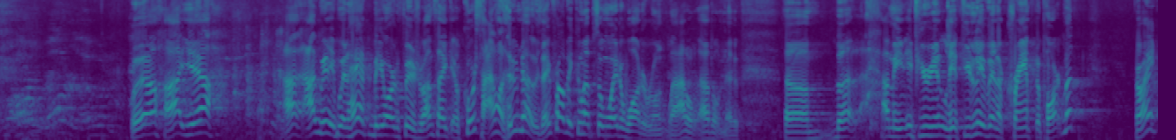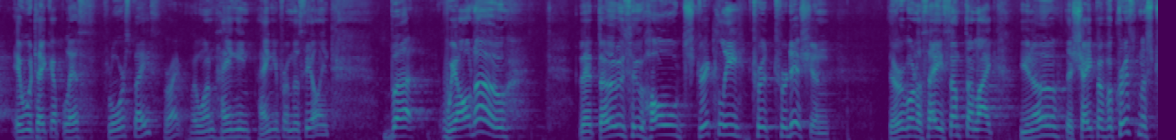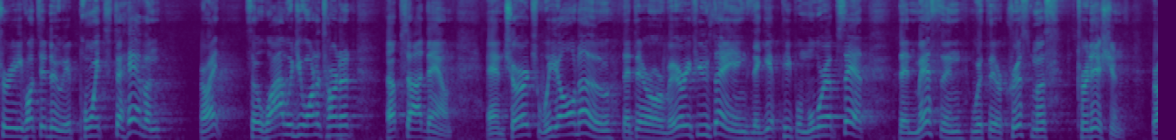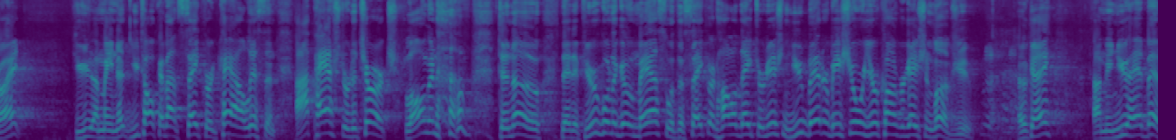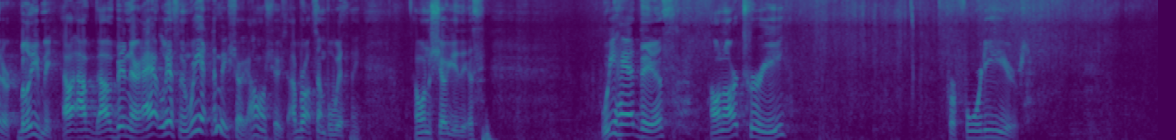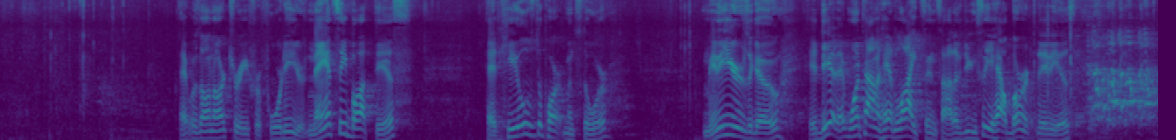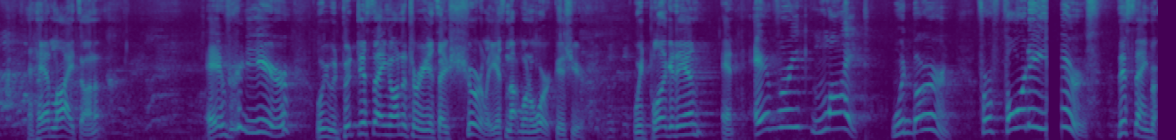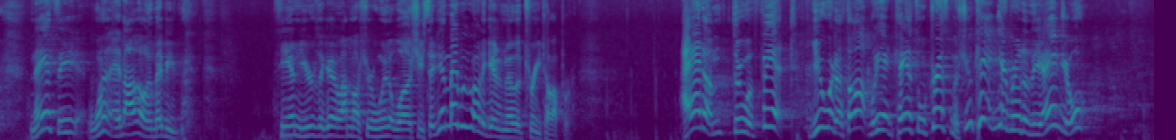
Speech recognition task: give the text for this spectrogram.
Well, I, yeah, I, I really would have to be artificial. I'm thinking, of course, I don't. Who knows? They probably come up some way to water run. Well, I don't. I don't know. Um, but I mean, if you're in, if you live in a cramped apartment, right, it would take up less floor space, right? The one hanging hanging from the ceiling. But we all know that those who hold strictly tra- tradition they're going to say something like, you know, the shape of a Christmas tree, what's it do? It points to heaven, right? So why would you want to turn it upside down? And, church, we all know that there are very few things that get people more upset than messing with their Christmas traditions, right? You, I mean, you talk about sacred cow. Listen, I pastored a church long enough to know that if you're going to go mess with the sacred holiday tradition, you better be sure your congregation loves you. Okay? I mean, you had better. Believe me. I, have I've been there. I, listen, we, let me show you. I want to show you. I brought something with me. I want to show you this. We had this on our tree for 40 years. That was on our tree for 40 years. Nancy bought this at Hills Department Store many years ago. It did. At one time, it had lights inside of it. You can see how burnt it is. It had lights on it. Every year, we would put this thing on the tree and say, Surely it's not going to work this year. We'd plug it in, and every light would burn for 40 years. This thing burned. Nancy, one, and I don't know, maybe 10 years ago, I'm not sure when it was, she said, Yeah, maybe we ought to get another tree topper. Adam threw a fit. You would have thought we had canceled Christmas. You can't get rid of the angel.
